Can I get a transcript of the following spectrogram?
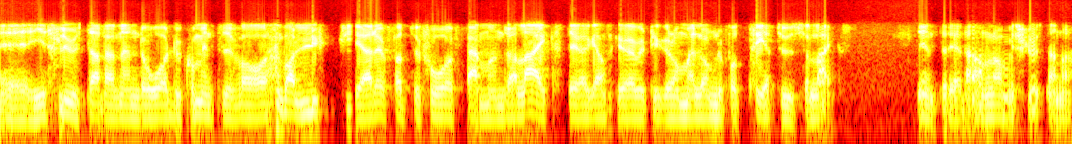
uh, i slutändan ändå. Du kommer inte vara, vara lyckligare för att du får 500 likes, det är jag ganska övertygad om. Eller om du får 3000 likes. Det är inte det det handlar om i slutändan.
